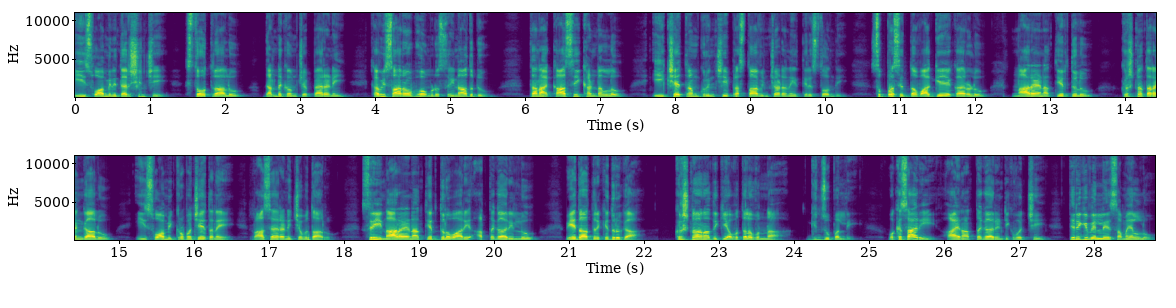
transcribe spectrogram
ఈ స్వామిని దర్శించి స్తోత్రాలు దండకం చెప్పారని కవి సార్వభౌముడు శ్రీనాథుడు తన కాశీఖండంలో ఈ క్షేత్రం గురించి ప్రస్తావించాడని తెలుస్తోంది. సుప్రసిద్ధ వాగ్గేయకారులు నారాయణ తీర్థులు కృష్ణ తరంగాలు ఈ స్వామి కృపచేతనే రాశారని చెబుతారు. శ్రీ నారాయణ తీర్థుల వారి అత్తగారిల్లు వేదాద్రికెదురుగా కృష్ణానదికి అవతల ఉన్న గింజుపల్లి. ఒకసారి ఆయన అత్తగారింటికి వచ్చి తిరిగి వెళ్ళే సమయంలో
